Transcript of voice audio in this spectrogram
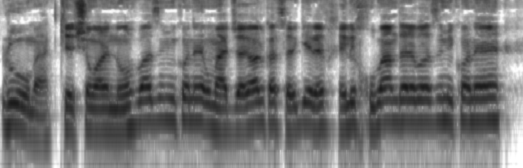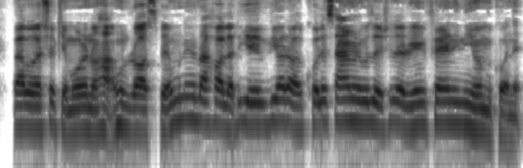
رو اومد که شماره 9 بازی می‌کنه اومد جای آلکاسر گرفت خیلی خوبم داره بازی می‌کنه و باعث شد که مورنو همون راست بمونه و حالا دیگه ویارئال کل سرمایه داره روی این فرنینیو می‌کنه.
